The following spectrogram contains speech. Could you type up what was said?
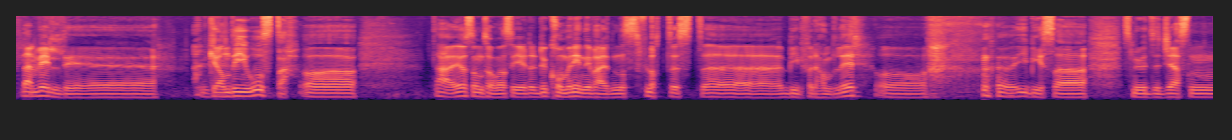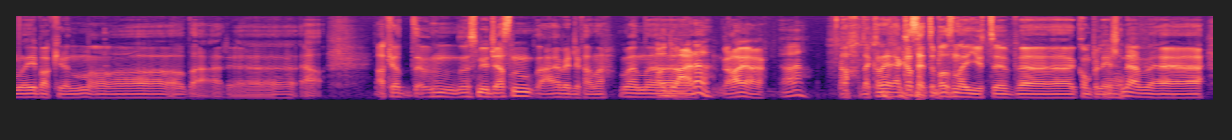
Det er veldig uh, grandiost, da. Og det er jo som Thomas sier, du kommer inn i verdens flotteste eh, bilforhandler, og Ibiza, smooth jazzen i bakgrunnen, og det er eh, Ja. Akkurat mm, smooth jazzen er jeg veldig fan av. Men, og du er det? eh, Ja, ja, ja. Ja, ja. Ah, det kan jeg, jeg kan sette på sånn YouTube-compilation jeg, med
